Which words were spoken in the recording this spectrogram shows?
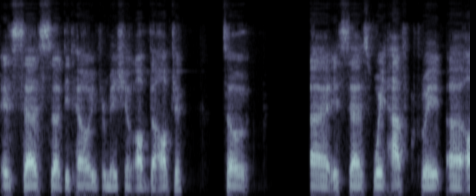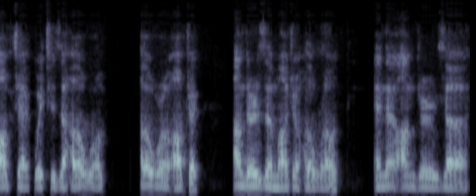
it says uh, detailed information of the object. So uh, it says we have create an object which is a hello world hello world object under the module hello world, and then under the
